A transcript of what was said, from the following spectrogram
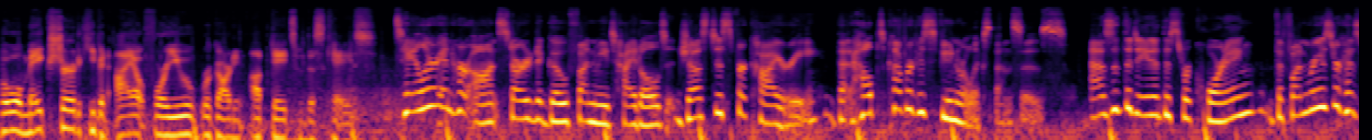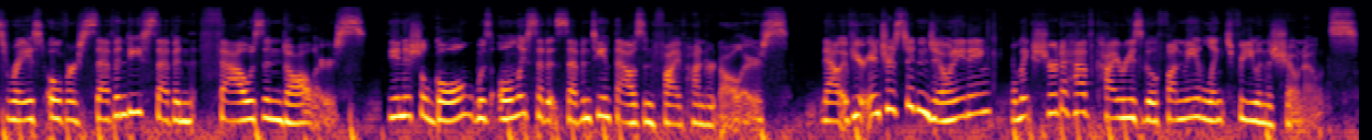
But will make sure to keep an eye out for you regarding updates with this case. Taylor and her aunt started a GoFundMe titled Justice for Kyrie that helped cover his funeral expenses. As of the date of this recording, the fundraiser has raised over $77,000. The initial goal was only set at $17,500. Now, if you're interested in donating, we'll make sure to have Kyrie's GoFundMe linked for you in the show notes.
